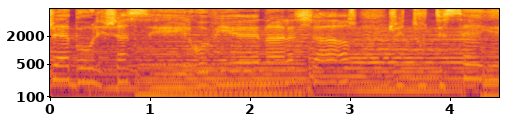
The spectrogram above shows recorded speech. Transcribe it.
J'ai beau les chasser, ils reviennent à la charge. J'ai tout essayé.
